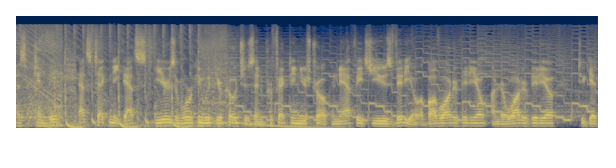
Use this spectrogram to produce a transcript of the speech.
as it can be. That's technique. That's years of working with your coaches and perfecting your stroke. And athletes use video, above water video, underwater video, to get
